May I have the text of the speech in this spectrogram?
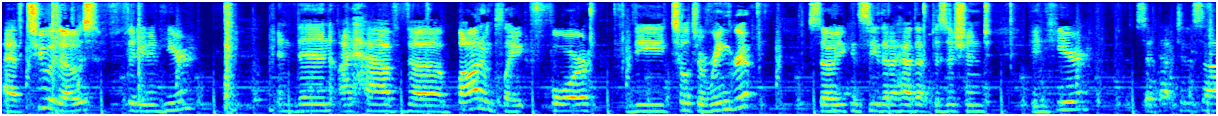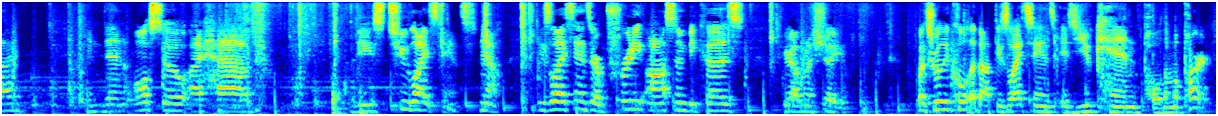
I have two of those fitting in here. And then I have the bottom plate for the Tilta ring grip. So you can see that I have that positioned in here. Set that to the side. And then also I have these two light stands. Now, these light stands are pretty awesome because, here, I'm gonna show you. What's really cool about these light stands is you can pull them apart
